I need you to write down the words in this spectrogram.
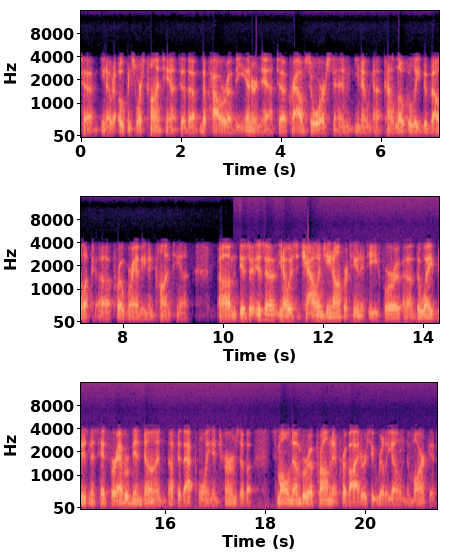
to you know to open source content, to the the power of the internet, to crowdsourced and you know uh, kind of locally developed uh, programming and content um, is is a you know is a challenging opportunity for uh, the way business had forever been done up to that point in terms of a small number of prominent providers who really own the market.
